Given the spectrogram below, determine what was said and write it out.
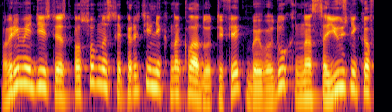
Во время действия способности оперативник накладывает эффект боевой дух на союзников,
